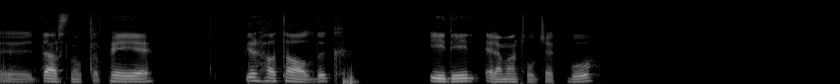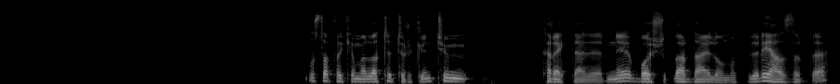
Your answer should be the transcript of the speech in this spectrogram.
Ee, ders.p'ye bir hata aldık. i değil element olacak bu. Mustafa Kemal Atatürk'ün tüm karakterlerini boşluklar dahil olmak üzere yazdırdı.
